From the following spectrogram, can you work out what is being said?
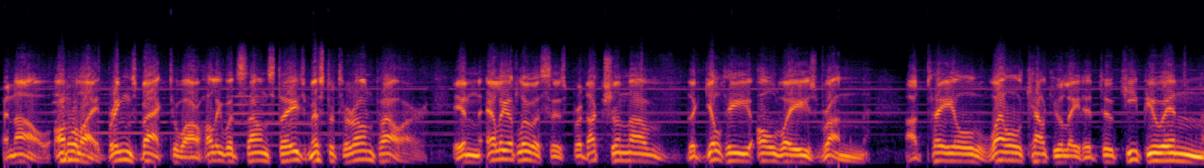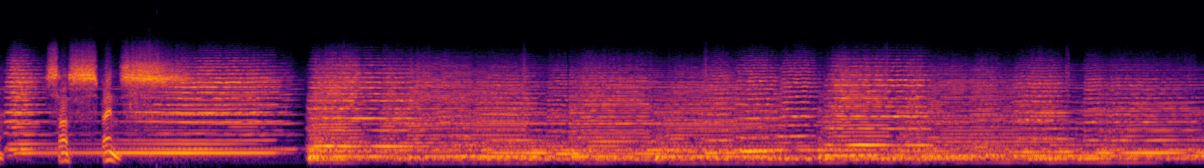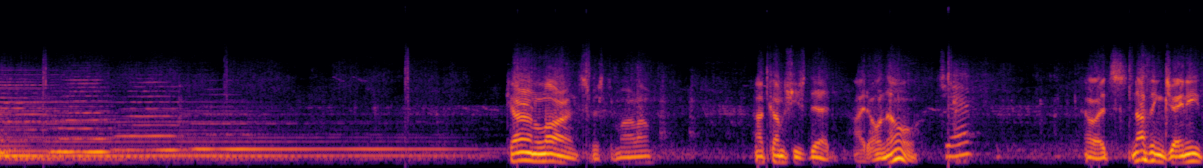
And now, Autolite brings back to our Hollywood soundstage Mr. Tyrone Power in Elliott Lewis's production of The Guilty Always Run, a tale well calculated to keep you in suspense. Karen Lawrence, Mr. Marlowe. How come she's dead? I don't know. Jeff? Oh, it's nothing, Janie.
